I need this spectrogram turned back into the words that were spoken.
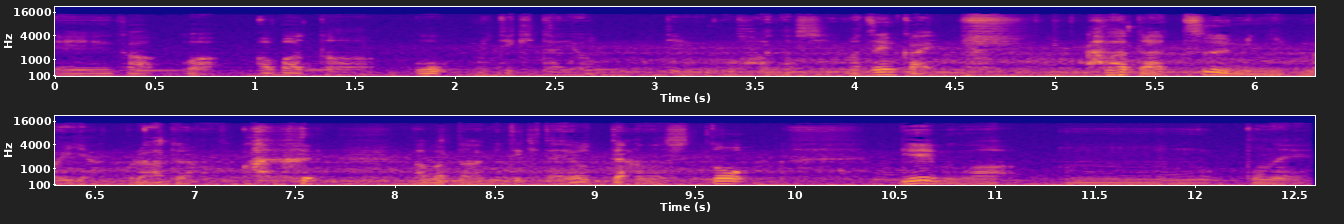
映画はアバターを見てきたよっていうお話。まあ、前回、アバター2見に、まあいいや、これ後で話そうか。アバター見てきたよって話と、ゲームは、うーんとね、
